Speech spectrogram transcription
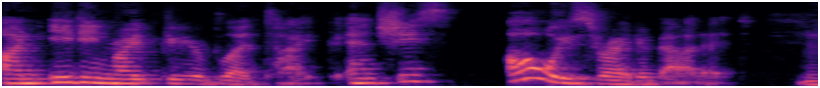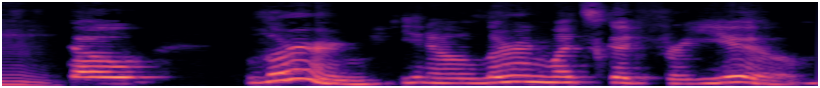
on eating right for your blood type, and she's always right about it. Mm. So learn, you know, learn what's good for you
